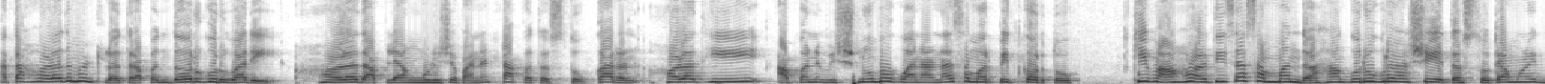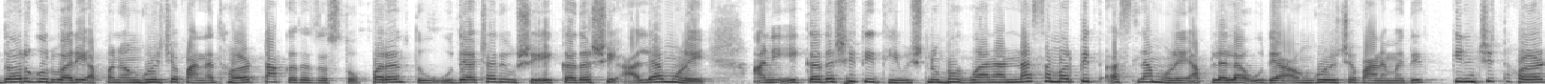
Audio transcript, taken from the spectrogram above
आता हळद म्हटलं तर आपण दर गुरुवारी हळद आपल्या अंघोळीच्या पाण्यात टाकत असतो. कारण हळद ही आपण विष्णू भगवानांना समर्पित करतो. किंवा हळदीचा संबंध हा गुरुग्रहाशी येत असतो. त्यामुळे दर गुरुवारी आपण अंघोळीच्या पाण्यात हळद टाकतच असतो. परंतु उद्याच्या दिवशी एकादशी आल्यामुळे आणि एकादशी तिथी विष्णू भगवानांना समर्पित असल्यामुळे आपल्याला उद्या अंघोळीच्या पाण्यामध्ये किंचित हळद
